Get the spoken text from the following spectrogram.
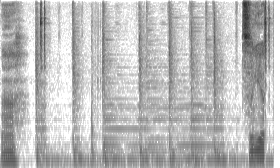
そ。ああ。次は。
